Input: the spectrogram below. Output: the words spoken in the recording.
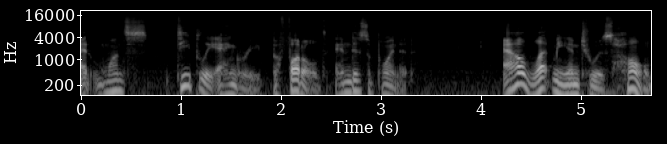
at once deeply angry, befuddled, and disappointed. Al let me into his home,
